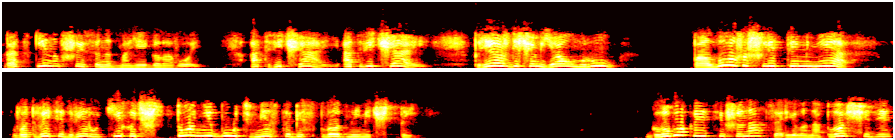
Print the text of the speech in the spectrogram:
раскинувшееся над моей головой. Отвечай, отвечай, прежде чем я умру, положишь ли ты мне вот в эти две руки хоть что-нибудь вместо бесплодной мечты? Глубокая тишина царила на площади,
